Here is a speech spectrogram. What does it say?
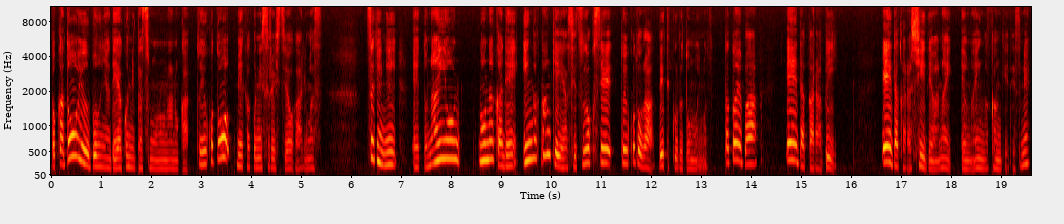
とかどういう分野で役に立つものなのかということを明確にする必要があります。次に、えーと、内容の中で因果関係や接続性ということが出てくると思います。例えば A だから B A だから C ではないっていうような因果関係ですね。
